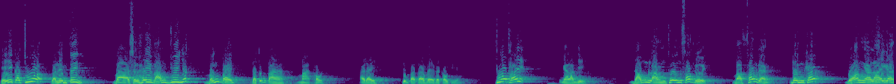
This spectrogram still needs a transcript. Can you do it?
chỉ có chúa là niềm tin và sự hy vọng duy nhất vững bền cho chúng ta mà thôi ở đây, chúng ta trở về với câu chuyện. Chúa thấy, ngài làm gì? Động lòng thương xót người, mà phán rằng, đừng khóc, đoạn ngài lại gần,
